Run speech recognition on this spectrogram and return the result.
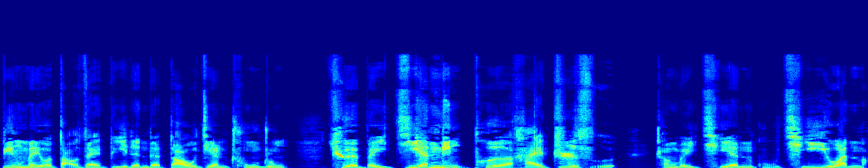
并没有倒在敌人的刀剑丛中，却被奸佞迫害致死，成为千古奇冤呐！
